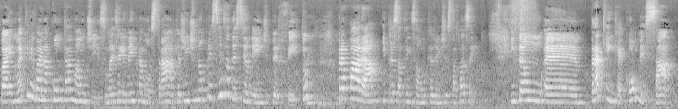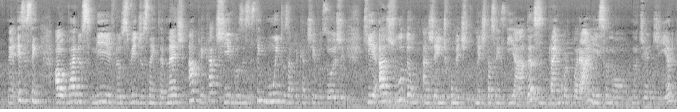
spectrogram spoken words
vai, não é que ele vai na contramão disso, mas ele vem para mostrar que a gente não precisa desse ambiente perfeito uhum. para parar e prestar atenção no que a gente está fazendo. Então, é, para quem quer começar, né, existem vários livros, vídeos na internet, aplicativos, existem muitos aplicativos hoje que ajudam a gente com meditações guiadas uhum. para incorporar isso no, no dia a dia.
